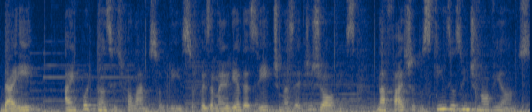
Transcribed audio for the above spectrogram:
Daí a importância de falarmos sobre isso, pois a maioria das vítimas é de jovens, na faixa dos 15 aos 29 anos,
